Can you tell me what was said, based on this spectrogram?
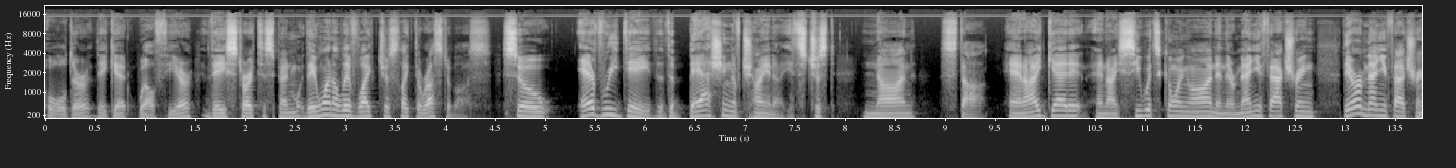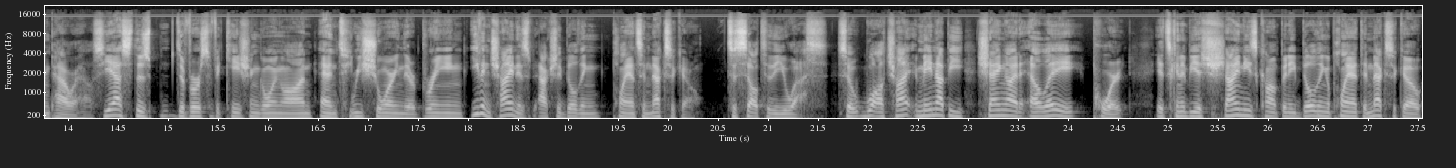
older, they get wealthier, they start to spend more, they want to live like just like the rest of us. So every day, the, the bashing of China, it's just non-stop. And I get it, and I see what's going on, and they're manufacturing. They're a manufacturing powerhouse. Yes, there's diversification going on and reshoring. They're bringing, even China's actually building plants in Mexico to sell to the US. So while China, it may not be Shanghai to LA port, it's going to be a Chinese company building a plant in Mexico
